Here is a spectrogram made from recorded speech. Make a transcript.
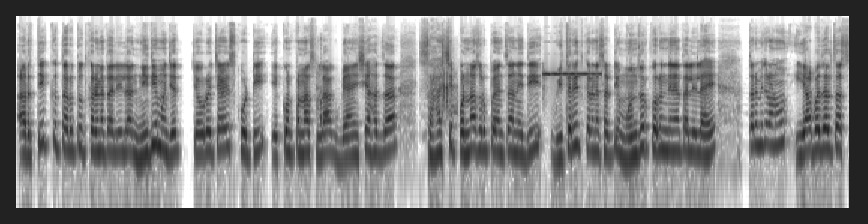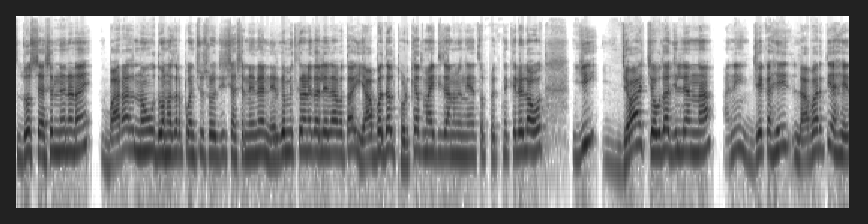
आर्थिक तरतूद करण्यात आलेला निधी म्हणजे चौवेचाळीस कोटी एकोणपन्नास लाख ब्याऐंशी हजार सहाशे पन्नास रुपयांचा निधी वितरित करण्यासाठी मंजूर करून देण्यात आलेला आहे. तर मित्रांनो याबद्दलचा जो शासन निर्णय बारा नऊ दोन हजार पंचवीस रोजी शासन निर्णय निर्गमित करण्यात आलेला होता. याबद्दल थोडक्यात माहिती जाणून घेण्याचा प्रयत्न केलेला आहोत. जी ज्या चौदा जिल्ह्यांना आणि जे काही लाभार्थी आहेत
